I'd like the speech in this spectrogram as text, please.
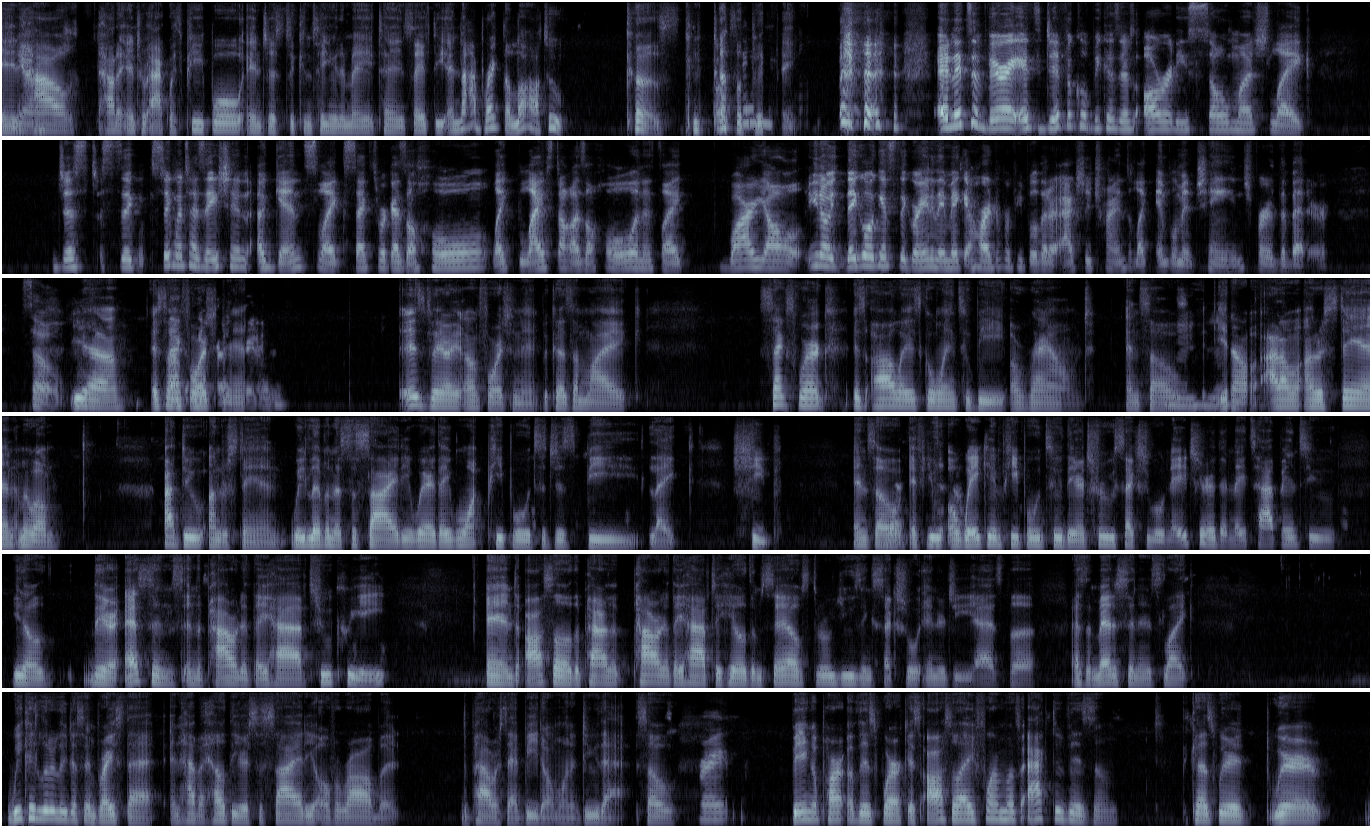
in Yeah. how how to interact with people and just to continue to maintain safety and not break the law too. Cause that's a big thing. and it's a very it's difficult because there's already so much like just stigmatization against like sex work as a whole, like lifestyle as a whole and it's like why are y'all, you know, they go against the grain and they make it harder for people that are actually trying to like implement change for the better. So, Yeah, it's that can be unfortunate. frustrating. It's very unfortunate because I'm like, sex work is always going to be around. And so, you Mhm. know, I don't understand. I mean, well, I do understand. We live in a society where they want people to just be like sheep. And so Yes. if you awaken people to their true sexual nature, then they tap into, you know, their essence and the power that they have to create and also the power power that they have to heal themselves through using sexual energy as the as the medicine. And it's like we could literally just embrace that and have a healthier society overall, but the powers that be don't want to do that. So Right. being a part of this work is also a form of activism because we're we're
